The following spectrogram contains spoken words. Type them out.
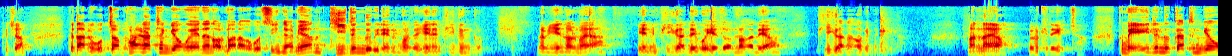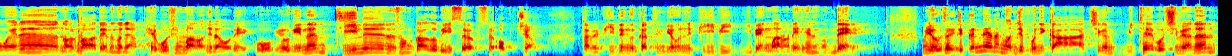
그죠? 그 다음에 5.8 같은 경우에는 얼마라고 볼 수 있냐면 D등급이 되는 거죠. 얘는 D등급. 그 다음에 얘는 얼마야? 얘는 B가 되고 얘도 얼마가 돼요? B가 나오게 됩니다. 맞나요? 이렇게 되겠죠. 그럼 A등급 같은 경우에는 얼마가 되는 거냐? 150만 원이라고 돼 있고 여기는 D는 성과급이 있어요? 없어요? 없죠. 그 다음에 B등급 같은 경우는 BB 200만 원이 되는 건데 그럼 여기서 이제 끝내는 건지 보니까 지금 밑에 보시면은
